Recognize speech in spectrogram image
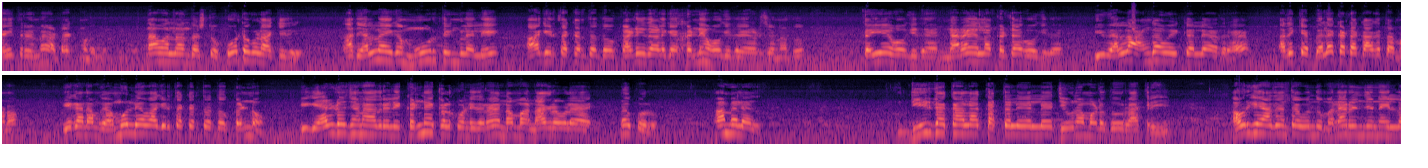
ರೈತರನ್ನು ಅಟ್ಯಾಕ್ ಮಾಡೋದು ನಾವೆಲ್ಲ ಒಂದಷ್ಟು ಫೋಟೋಗಳು ಹಾಕಿದ್ವಿ. ಅದೆಲ್ಲ ಈಗ ಮೂರು ತಿಂಗಳಲ್ಲಿ ಆಗಿರ್ತಕ್ಕಂಥದ್ದು ಕಡಿದಾಳಿಗೆ ಕಣ್ಣೇ ಹೋಗಿದೆ ಎರಡು ಜನದ್ದು, ಕೈಯೇ ಹೋಗಿದೆ, ನರ ಎಲ್ಲ ಕಟ್ಟಾಗಿ ಹೋಗಿದೆ. ಇವೆಲ್ಲ ಅಂಗವೈಕಲ್ಯ ಆದರೆ ಅದಕ್ಕೆ ಬೆಲೆ ಕಟ್ಟೋಕ್ಕಾಗುತ್ತಾ ಮೇಡಮ್ ಈಗ ನಮಗೆ ಅಮೂಲ್ಯವಾಗಿರ್ತಕ್ಕಂಥದ್ದು ಕಣ್ಣು. ಈಗ ಎರಡು ಜನ ಅದರಲ್ಲಿ ಕಣ್ಣೇ ಕಳ್ಕೊಂಡಿದ್ದಾರೆ ನಮ್ಮ ನಾಗರಹೊಳೆ ನೌಕರು. ಆಮೇಲೆ ದೀರ್ಘಕಾಲ ಕತ್ತಲೆಯಲ್ಲೇ ಜೀವನ ಮಾಡೋದು ರಾತ್ರಿ. ಅವ್ರಿಗೆ ಆದಂಥ ಒಂದು ಮನೋರಂಜನೆ ಇಲ್ಲ,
